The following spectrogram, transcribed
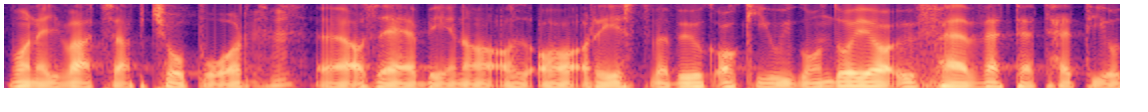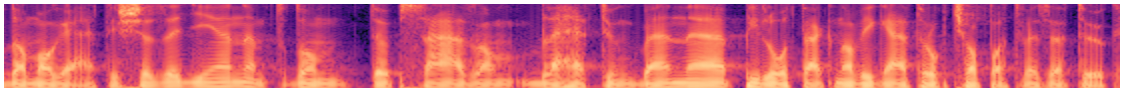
van egy WhatsApp csoport uh-huh. az EB-n a, a, a résztvevők, aki úgy gondolja, ő felvetetheti oda magát, és ez egy ilyen, nem tudom, több százan lehetünk benne, pilóták, navigátorok, csapatvezetők.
